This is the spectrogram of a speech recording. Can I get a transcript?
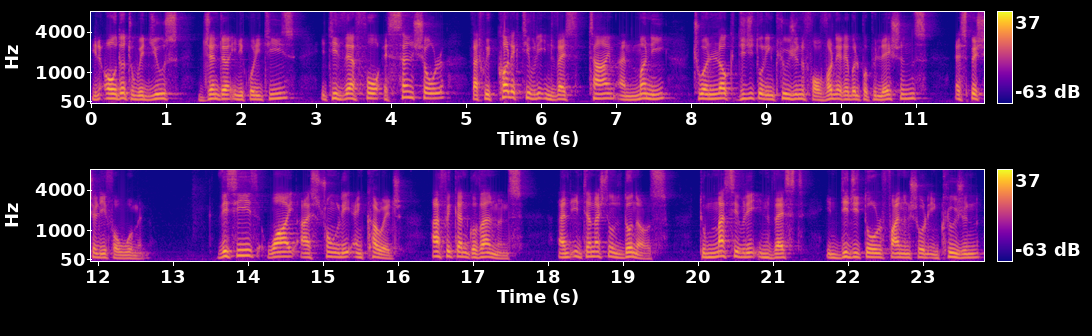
In order to reduce gender inequalities, it is therefore essential that we collectively invest time and money to unlock digital inclusion for vulnerable populations, especially for women. This is why I strongly encourage African governments and international donors to massively invest in digital financial inclusion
